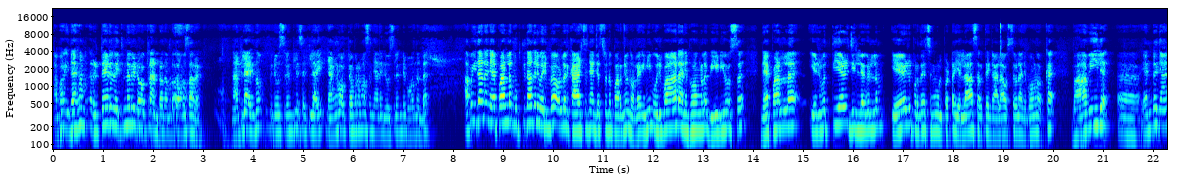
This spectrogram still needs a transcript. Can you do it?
അപ്പൊ ഇദ്ദേഹം റിട്ടയർഡ് വെറ്റിനറി ഡോക്ടറാണ് കേട്ടോ നമ്മുടെ തോമസ് സാറ്? നാട്ടിലായിരുന്നു. ന്യൂസിലൻഡിൽ സെറ്റിലായി. ഞങ്ങൾ ഒക്ടോബർ മാസം ഞാൻ ന്യൂസിലൻഡിൽ പോകുന്നുണ്ട്. അപ്പൊ ഇതാണ് നേപ്പാളിലെ മുക്തിനാഥിൽ വരുമ്പോ ഉള്ള ഒരു കാഴ്ച ഞാൻ ജസ്റ്റ് ഒന്ന് പറഞ്ഞു എന്നുള്ളത് ഇനിയും ഒരുപാട് അനുഭവങ്ങൾ വീഡിയോസ് നേപ്പാളിലെ എഴുപത്തിയേഴ് ജില്ലകളിലും ഏഴ് പ്രദേശങ്ങൾ ഉൾപ്പെട്ട എല്ലാ സ്ഥലത്തെയും കാലാവസ്ഥകളും അനുഭവങ്ങളൊക്കെ ഭാവിയിൽ എന്റെ ഞാൻ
